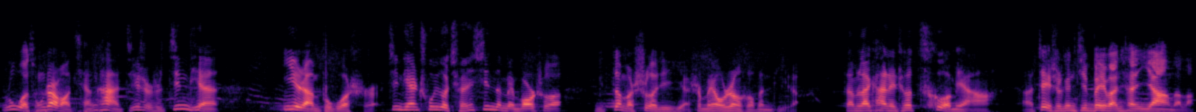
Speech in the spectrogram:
如果从这儿往前看，即使是今天，依然不过时。今天出一个全新的面包车，你这么设计也是没有任何问题的。咱们来看这车侧面啊，啊，这是跟金杯完全一样的了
